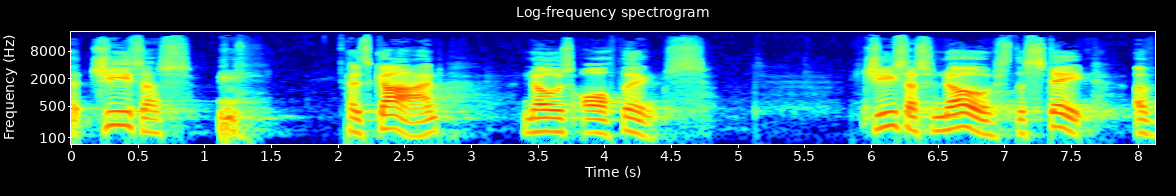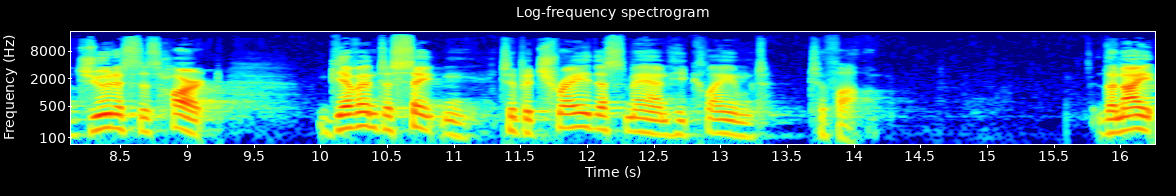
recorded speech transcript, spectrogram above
that Jesus, as God, knows all things. Jesus knows the state of Judas's heart given to Satan to betray this man he claimed to follow. The night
